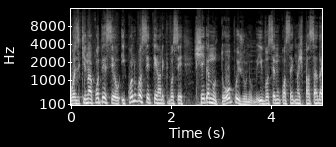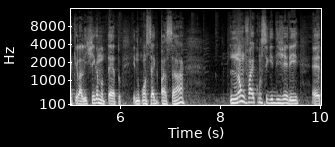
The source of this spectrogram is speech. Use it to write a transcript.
Coisa que não aconteceu. E quando você tem hora que você chega no topo, Júnior, e você não consegue mais passar daquilo ali, chega no teto e não consegue passar, não vai conseguir digerir eh,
